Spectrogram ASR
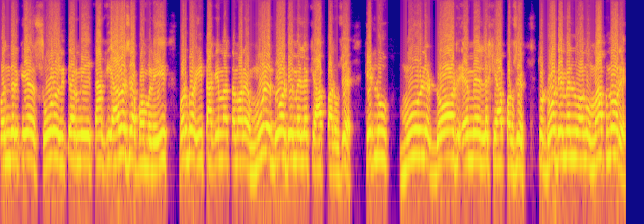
પંદર કે સોળ લીટરની ટાંકી આવે છે પંપની બરોબર? એ ટાંકીમાં તમારે મૂળ દોઢ એમએલ લખી આપવાનું છે. કેટલું? મૂળ દોઢ એમએલ લખી આપવાનું છે. તો દોઢ એમએલનું આનું માપ ન રહે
